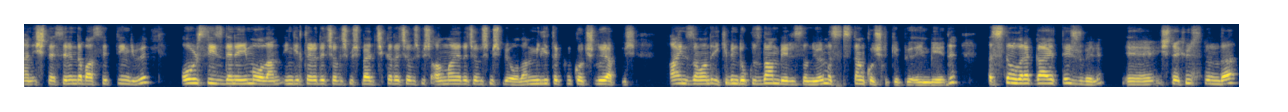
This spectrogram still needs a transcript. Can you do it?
yani işte senin de bahsettiğin gibi overseas deneyimi olan, İngiltere'de çalışmış, Belçika'da çalışmış, Almanya'da çalışmış bir olan, milli takım koçluğu yapmış. Aynı zamanda 2009'dan beri sanıyorum asistan koçluk yapıyor NBA'de. Asistan olarak gayet tecrübeli. E, işte Houston'da,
